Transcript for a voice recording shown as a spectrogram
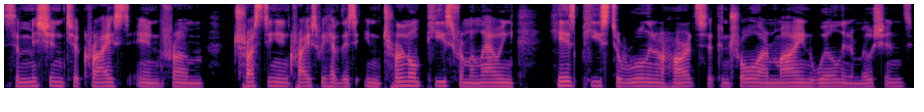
submission to Christ and from trusting in Christ. We have this internal peace from allowing his peace to rule in our hearts, to control our mind, will, and emotions.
